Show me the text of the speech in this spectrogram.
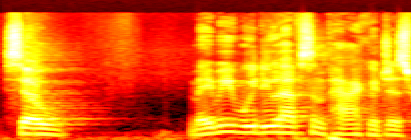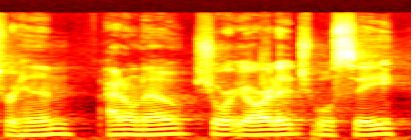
So maybe we do have some packages for him. I don't know. Short yardage, we'll see.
